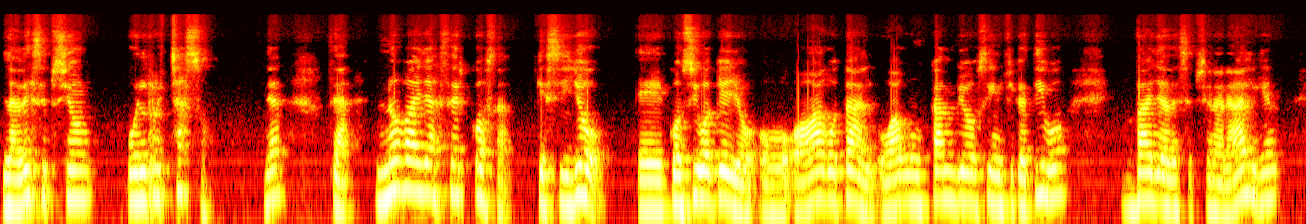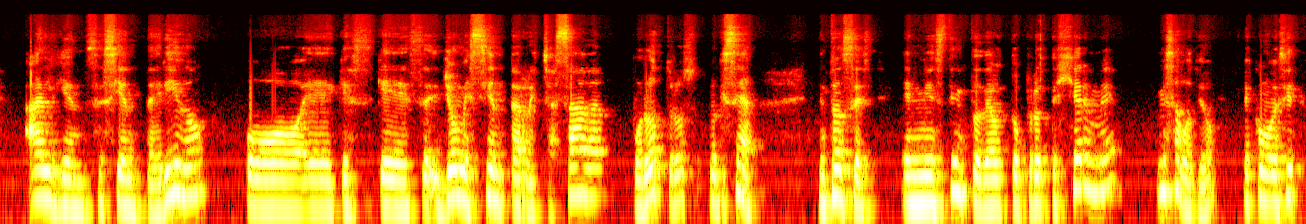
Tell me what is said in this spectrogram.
la decepción o el rechazo. ¿ya? O sea, no vaya a ser cosa que si yo eh, consigo aquello o, hago tal o hago un cambio significativo, vaya a decepcionar a alguien, alguien se sienta herido o eh, que, que yo me sienta rechazada por otros, lo que sea. Entonces, en mi instinto de autoprotegerme, me saboteó. Es como decir,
